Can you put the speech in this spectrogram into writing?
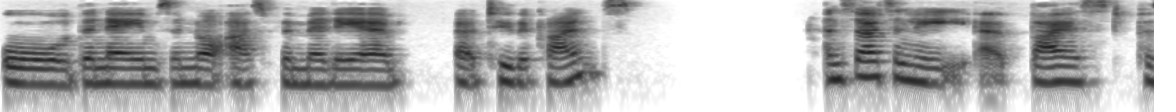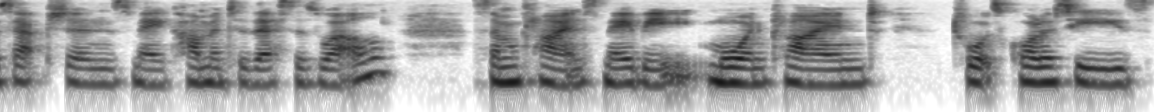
or the names are not as familiar uh, to the clients. And certainly, uh, biased perceptions may come into this as well. Some clients may be more inclined towards qualities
